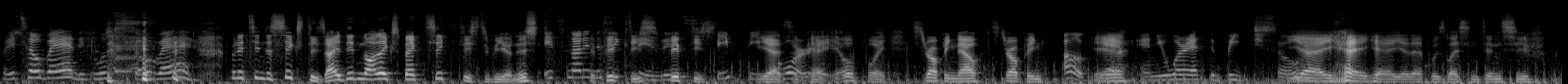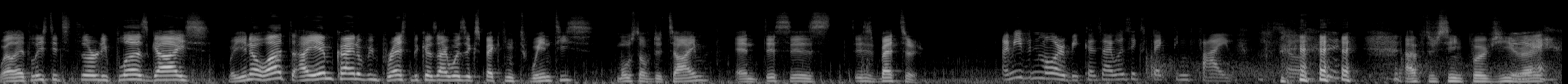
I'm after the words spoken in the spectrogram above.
But it's so bad. It looks so bad. But it's in the 60s. I did not expect 60s to be honest. It's not in the, The 60s. 50s, It's 50s. 54. Yes, okay. Oh boy. It's dropping now. It's dropping. Oh, okay. And you were at the beach, so. Yeah, yeah, yeah, yeah. That was less intensive. Well, at least it's 30 plus, guys. But you know what? I am kind of impressed because I was expecting 20s most of the time. And this is this is better. I'm even more because I was expecting five. So. After seeing PUBG, Yeah. right?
